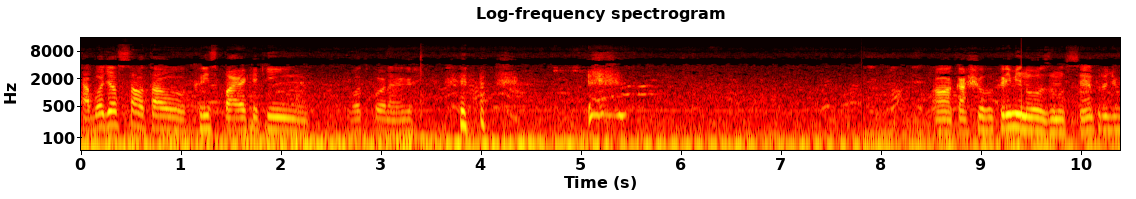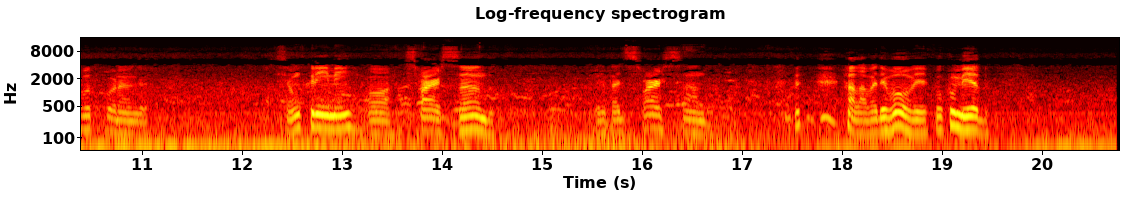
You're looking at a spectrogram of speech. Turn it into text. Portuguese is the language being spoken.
Acabou de assaltar o Chris Park aqui em Votuporanga. Ó, cachorro criminoso no centro de Votuporanga. Isso é um crime, hein? Ó, disfarçando. Ele tá disfarçando. Olha lá, vai devolver. Ficou com medo.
